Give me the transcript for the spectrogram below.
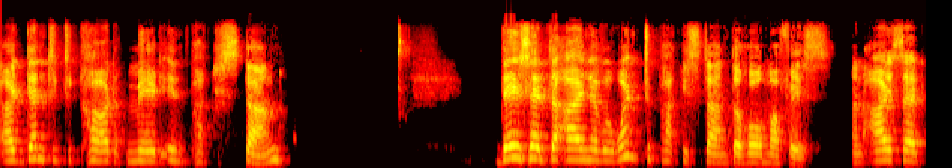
identity card made in Pakistan they said that I never went to Pakistan, the Home Office. And I said,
